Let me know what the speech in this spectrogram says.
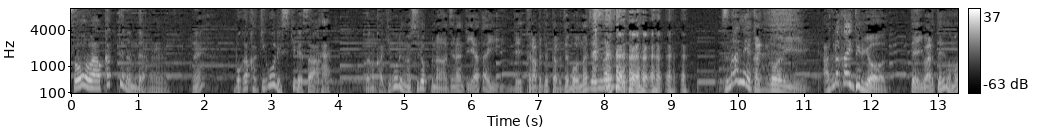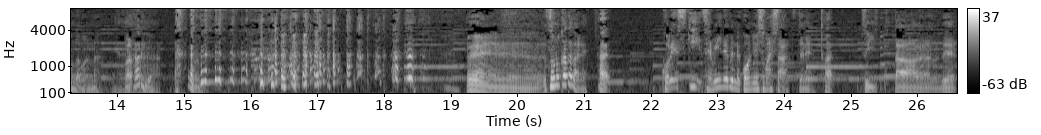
そうは分かってるんだよ。うん。ね？僕はかき氷好きでさ、はい。そのかき氷のシロップの味なんて屋台で比べてったら全部同じ味なんだよ。つまんねえかき氷、あぐらかいてるよって言われてるようなもんだもんな。わかるよ。えー、その方がね、はい。これ好き、セブンイレブンで購入しましたっつってね、はい。ツイッターで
